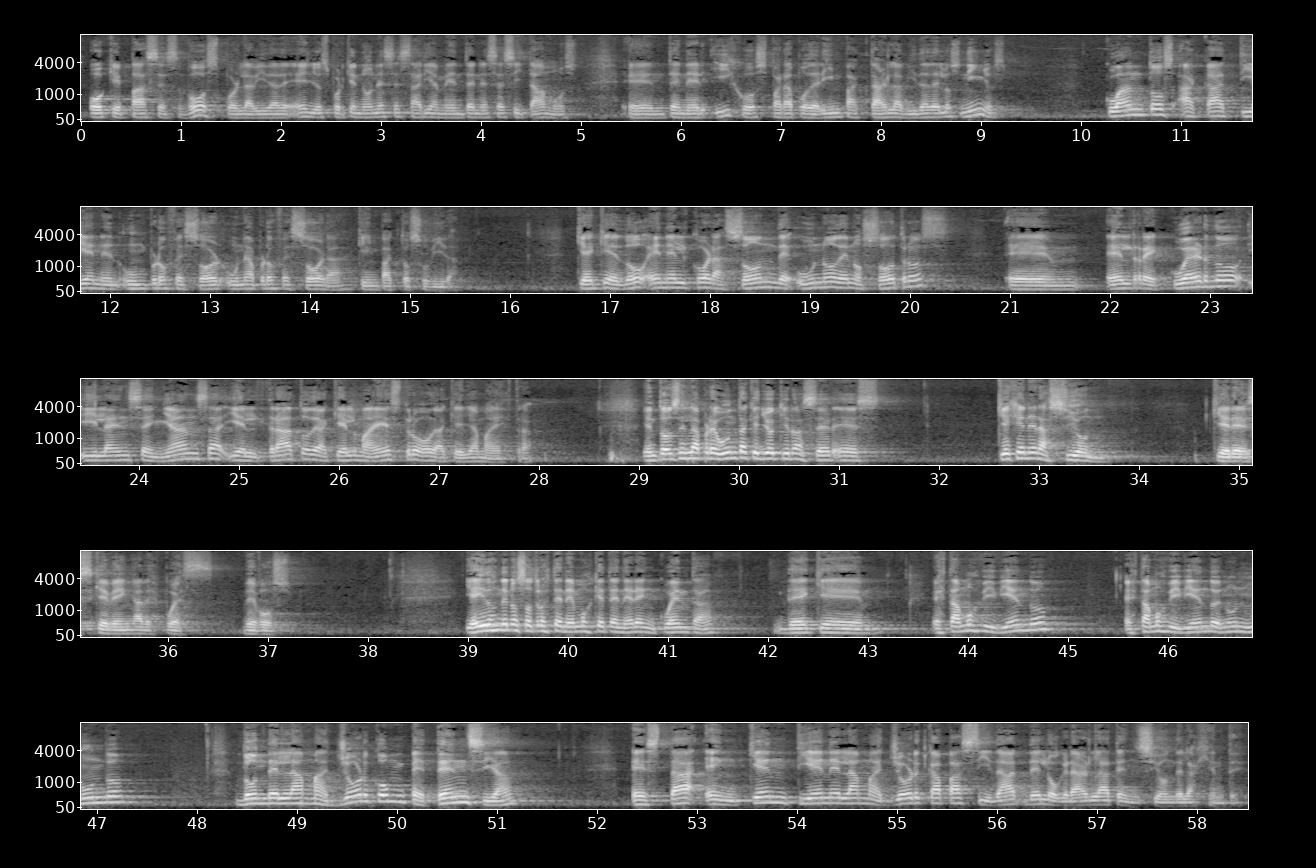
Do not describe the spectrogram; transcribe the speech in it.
o que pases vos por la vida de ellos, porque no necesariamente necesitamos tener hijos para poder impactar la vida de los niños. ¿Cuántos acá tienen un profesor, una profesora que impactó su vida? Que quedó en el corazón de uno de nosotros em, el recuerdo y la enseñanza y el trato de aquel maestro o de aquella maestra. Entonces la pregunta que yo quiero hacer es, ¿qué generación quieres que venga después de vos? Y ahí es donde nosotros tenemos que tener en cuenta de que estamos viviendo, estamos viviendo en un mundo donde la mayor competencia está en quien tiene la mayor capacidad de lograr la atención de la gente.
